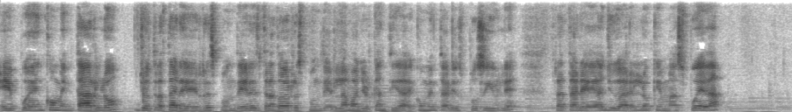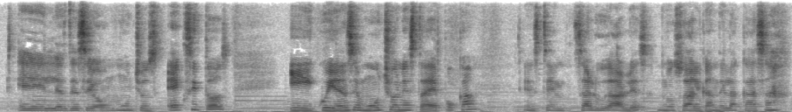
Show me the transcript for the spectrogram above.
eh, pueden comentarlo. Yo trataré de responder, he tratado de responder la mayor cantidad de comentarios posible. Trataré de ayudar en lo que más pueda. Eh, les deseo muchos éxitos y cuídense mucho en esta época. Estén saludables, no salgan de la casa.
